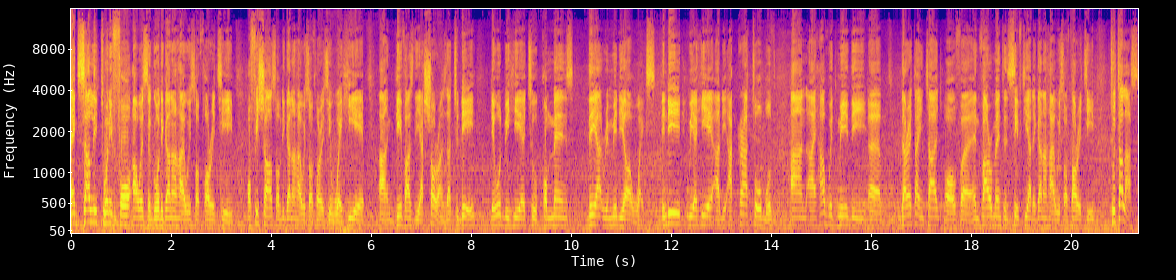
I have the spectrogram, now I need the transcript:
Exactly 24 hours ago, the Ghana Highways Authority, officials of the Ghana Highways Authority were here and gave us the assurance that today they would be here to commence their remedial works. Indeed, we are here at the Accra toll booth, and I have with me the uh, Director in charge of uh, Environment and Safety at the Ghana Highways Authority, to tell us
